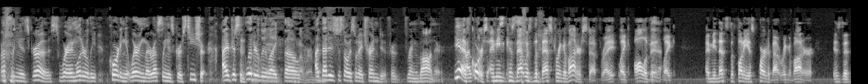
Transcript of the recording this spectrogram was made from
"Wrestling Is Gross," where I'm literally recording it wearing my "Wrestling Is Gross" T-shirt. I'm just like, literally man. like though not wearing uh, mine. that is just always what I trend to for Ring of Honor. Yeah, I- of course. I mean, because that was the best Ring of Honor stuff, right? Like all of it. Yeah. Like, I mean, that's the funniest part about Ring of Honor is that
